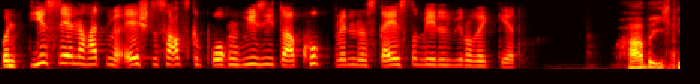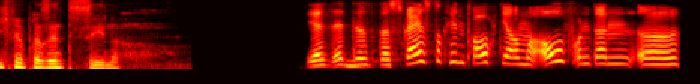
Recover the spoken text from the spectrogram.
Und die Szene hat mir echt das Herz gebrochen, wie sie da guckt, wenn das Geistermädel wieder weggeht. Habe ich nicht mehr präsent, die Szene. Ja, das, das Geisterkind taucht ja immer auf und dann äh,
